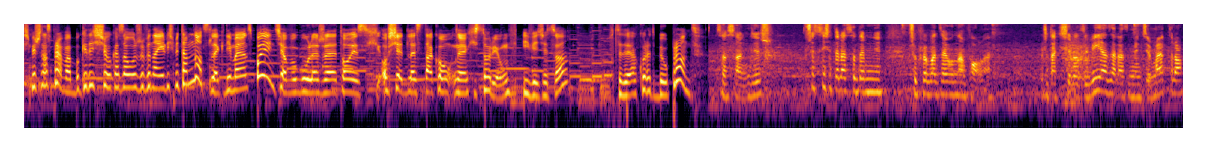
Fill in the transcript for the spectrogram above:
Śmieszna sprawa, bo kiedyś się okazało, że wynajęliśmy tam nocleg, nie mając pojęcia w ogóle, że to jest osiedle z taką e, historią. I wiecie co? Wtedy akurat był prąd. Co sądzisz? Wszyscy się teraz ode mnie przeprowadzają na wolę. Że tak się rozwija, zaraz będzie metro.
